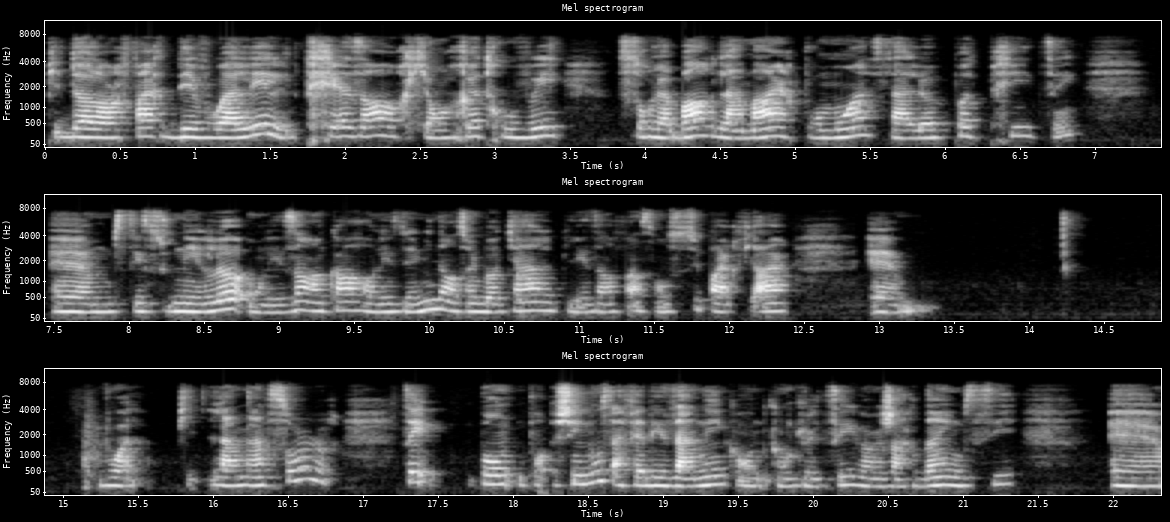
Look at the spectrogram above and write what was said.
puis de leur faire dévoiler le trésor qu'ils ont retrouvé sur le bord de la mer, pour moi, ça n'a pas de prix, tu sais. Euh, ces souvenirs-là, on les a encore, on les a mis dans un bocal, puis les enfants sont super fiers. Euh, voilà. Puis la nature, tu sais, chez nous, ça fait des années qu'on cultive un jardin aussi. Euh,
